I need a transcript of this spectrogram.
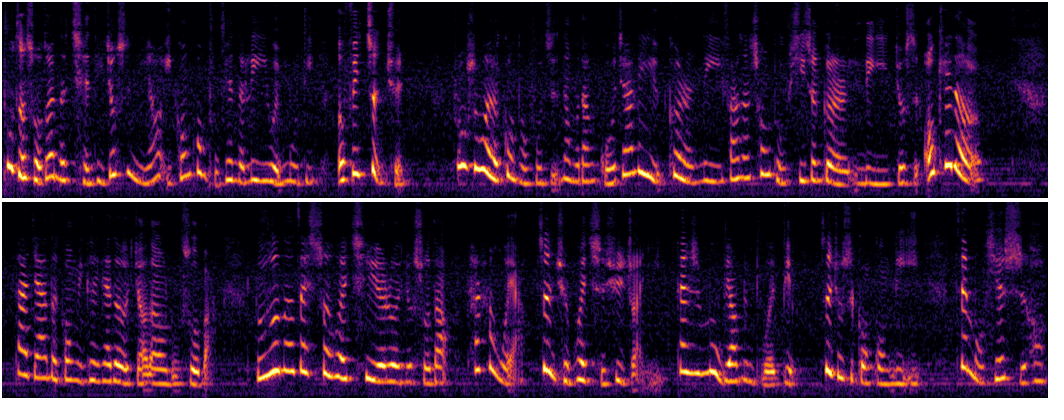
不择手段的前提就是你要以公共普遍的利益为目的，而非政权。若是为了共同福祉，那么当国家利益个人利益发生冲突，牺牲个人利益就是 OK 的。大家的公民课应该都有教到卢梭吧？卢梭呢，在《社会契约论》就说到，他认为啊，政权会持续转移，但是目标并不会变，这就是公共利益。在某些时候，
